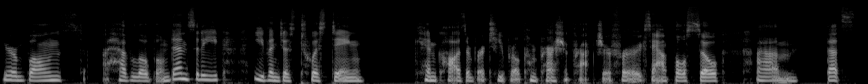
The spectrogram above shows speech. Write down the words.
your bones have low bone density, even just twisting can cause a vertebral compression fracture, for example. So, um, that's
